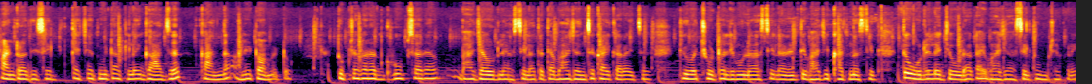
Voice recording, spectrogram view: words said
पांढरा दिसेल. त्याच्यात मी टाकलं आहे गाजर कांदा आणि टॉमॅटो. तुमच्या घरात खूप साऱ्या भाज्या उरल्या असतील. आता त्या भाज्यांचं काय करायचं? किंवा छोटाली मुलं असतील आणि ते भाजी खात नसतील तर उरलेल्या जेवढ्या काही भाज्या असतील तुमच्याकडे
